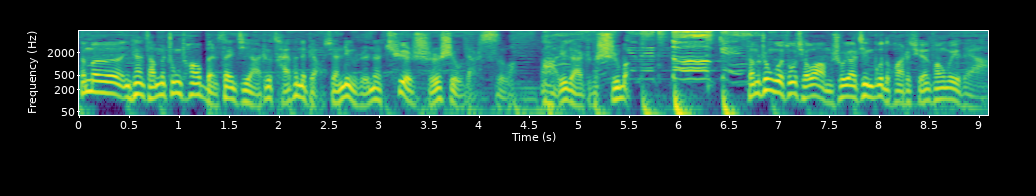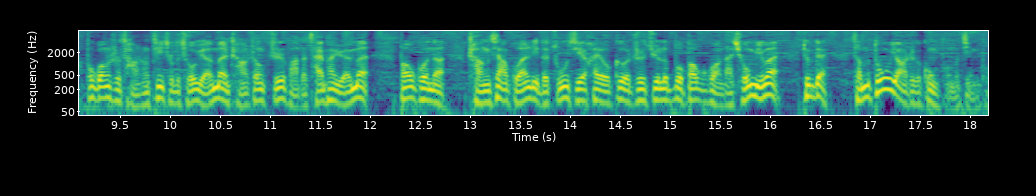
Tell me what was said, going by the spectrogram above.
那么你看，咱们中超本赛季啊，这个裁判的表现令人呢确实是有点失望啊，有点这个失望。咱们中国足球啊，我们说要进步的话是全方位的呀，不光是场上踢球的球员们，场上执法的裁判员们，包括呢场下管理的足协，还有各支俱乐部，包括广大球迷们，对不对？咱们都要这个共同的进步，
